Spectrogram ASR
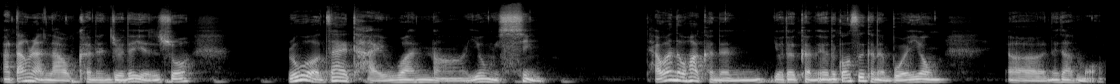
啊？当然啦，我可能觉得也是说，如果在台湾呢用姓，台湾的话，可能有的可能有的公司可能不会用，呃，那叫什么？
